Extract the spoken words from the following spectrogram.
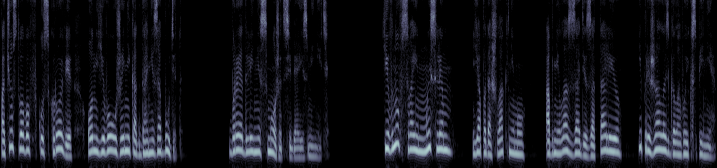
почувствовав вкус крови, он его уже никогда не забудет. Брэдли не сможет себя изменить. Кивнув своим мыслям, я подошла к нему, обняла сзади за талию и прижалась головой к спине.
